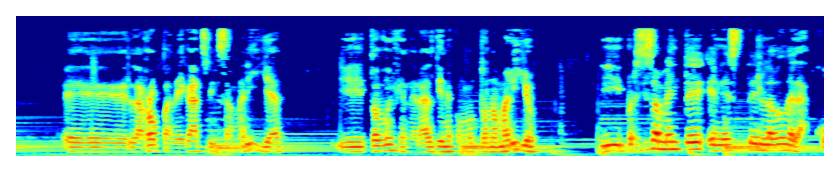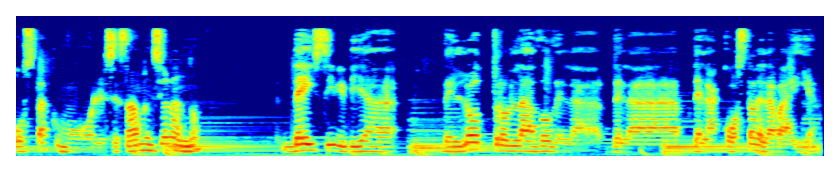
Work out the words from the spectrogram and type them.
eh, la ropa de Gatsby es amarilla y todo en general tiene como un tono amarillo. Y precisamente en este lado de la costa, como les estaba mencionando, Daisy vivía del otro lado de la, de la, de la costa, de la bahía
